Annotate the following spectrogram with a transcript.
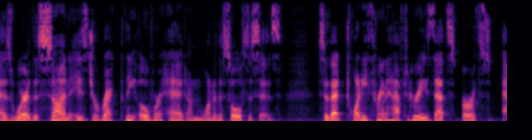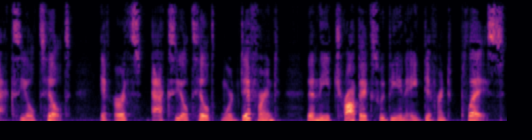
as where the sun is directly overhead on one of the solstices. So that 23.5 degrees, that's Earth's axial tilt. If Earth's axial tilt were different, then the tropics would be in a different place.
